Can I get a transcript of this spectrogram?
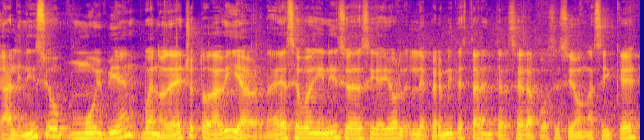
Al inicio muy bien, bueno, de hecho todavía, ¿verdad? Ese buen inicio, decía yo, le permite estar en tercera posición, así que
